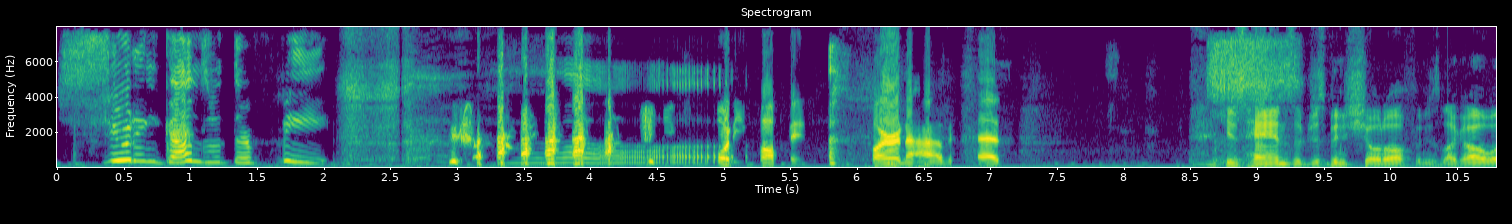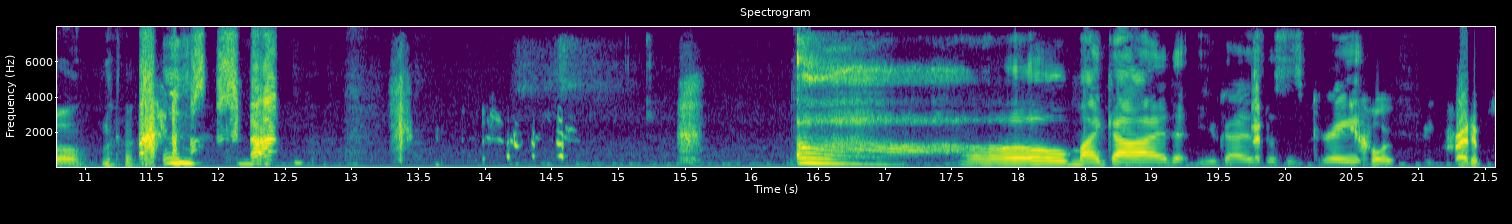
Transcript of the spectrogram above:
shooting guns with their feet. Body popping, firing it out of his head. His hands have just been shot off, and he's like, oh well. oh my god, you guys, this is great. Recoil was incredibly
